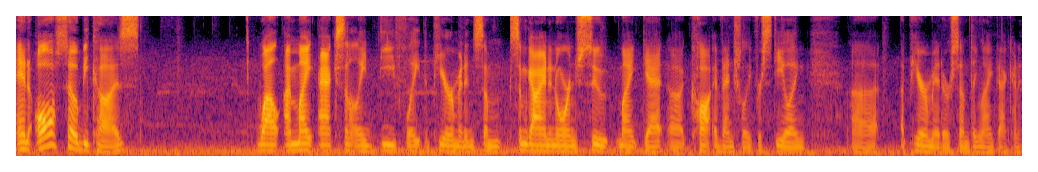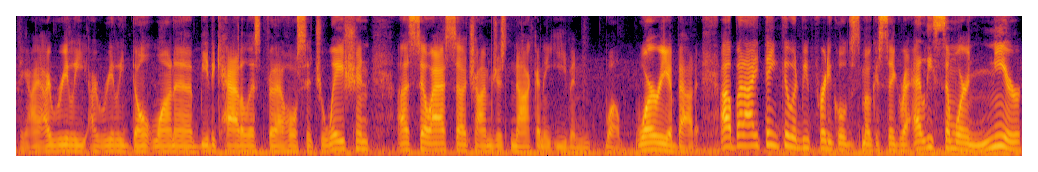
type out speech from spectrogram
And also because while I might accidentally deflate the pyramid and some some guy in an orange suit might get uh, caught eventually for stealing uh, a pyramid or something like that kind of thing. I, I really, I really don't want to be the catalyst for that whole situation. Uh, so as such, I'm just not going to even, well, worry about it. Uh, but I think it would be pretty cool to smoke a cigarette, at least somewhere near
